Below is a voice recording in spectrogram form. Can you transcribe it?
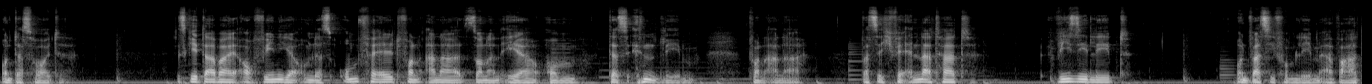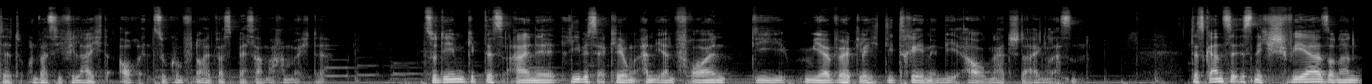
und das Heute. Es geht dabei auch weniger um das Umfeld von Anna, sondern eher um das Innenleben von Anna, was sich verändert hat, wie sie lebt und was sie vom Leben erwartet und was sie vielleicht auch in Zukunft noch etwas besser machen möchte. Zudem gibt es eine Liebeserklärung an ihren Freund, die mir wirklich die Tränen in die Augen hat steigen lassen. Das Ganze ist nicht schwer, sondern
